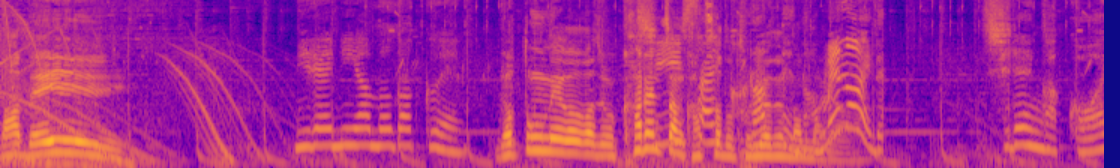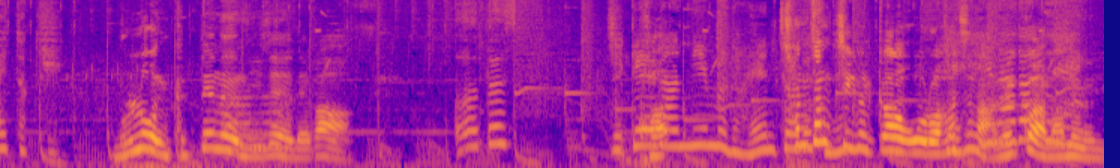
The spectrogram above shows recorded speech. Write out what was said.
나 내일 かミレニアム学園 옆 동네 가가지고 카렌짱 小さい 가차도 からって 돌려야 된단 舐め 말이야 ないで試練が怖い時 물론 그때는 이제 내가 私自警団任務の延長です 천장 ね 찍을 각오로 하진 않을 거야 나는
